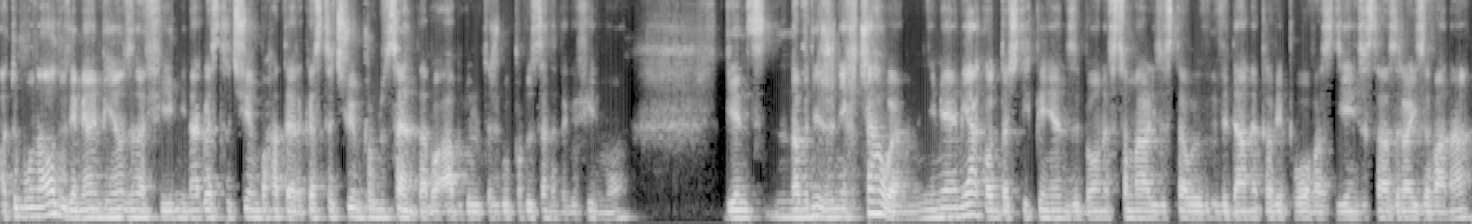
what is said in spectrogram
A tu było na odwrót. Ja miałem pieniądze na film i nagle straciłem bohaterkę, straciłem producenta, bo Abdul też był producentem tego filmu. Więc nawet nie, że nie chciałem, nie miałem jak oddać tych pieniędzy, bo one w Somalii zostały wydane, prawie połowa zdjęć została zrealizowana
